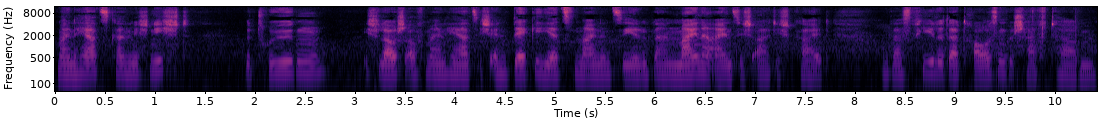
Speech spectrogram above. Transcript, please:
mein Herz kann mich nicht betrügen, ich lausche auf mein Herz, ich entdecke jetzt meinen Seelenplan, meine Einzigartigkeit und was viele da draußen geschafft haben.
